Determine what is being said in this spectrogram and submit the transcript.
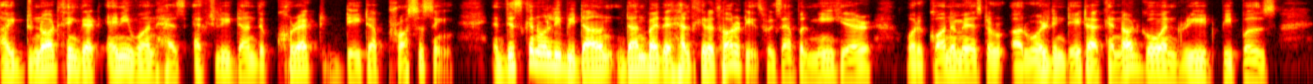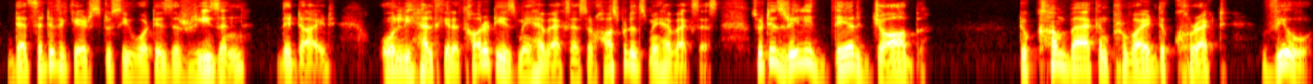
I do not think that anyone has actually done the correct data processing. And this can only be done, done by the healthcare authorities. For example, me here, or economist, or our world in data cannot go and read people's death certificates to see what is the reason they died. only healthcare authorities may have access or hospitals may have access. So it is really their job to come back and provide the correct view.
